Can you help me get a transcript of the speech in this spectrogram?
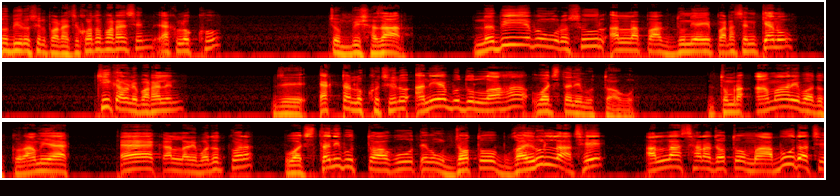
নবী রসুল পাঠাইছি, কত পাঠাইছেন? এক লক্ষ চব্বিশ হাজার। নবী এবং রসুল আল্লাহ পাক দুনিয়ায় পাঠাচ্ছেন কেন? কি কারণে পাঠালেন? যে একটা লক্ষ্য ছিল আনিয়াবুদুল্লাহ ওয়াজতানিবুত তাগুত তোমরা আমার ইবাদত করো, আমি এক এক আল্লাহর ইবাদত করা ওয়াজতানিবুত তাগুত এবং যত গায়রুল্লাহ আছে, আল্লাহ ছাড়া যত মাবুদ আছে,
